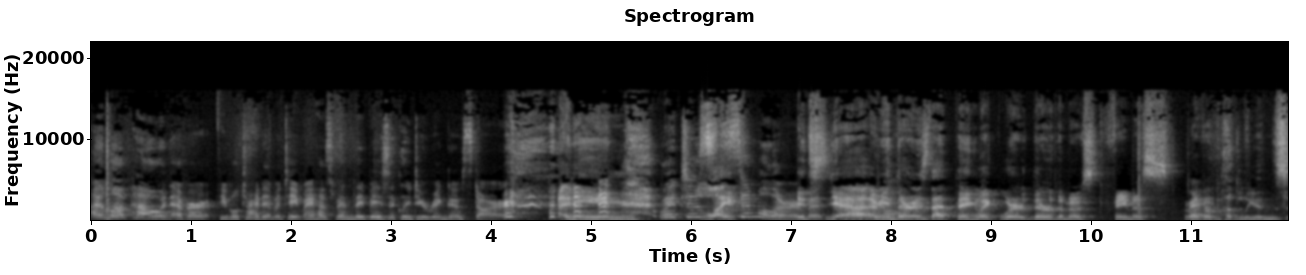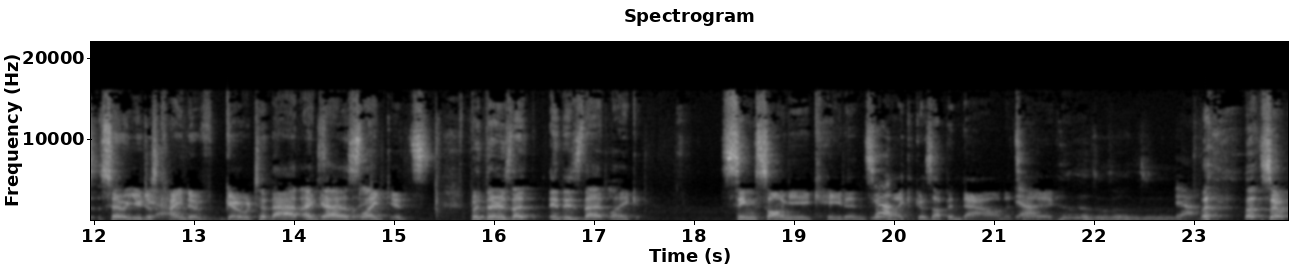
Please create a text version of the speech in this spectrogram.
I love how whenever people try to imitate my husband, they basically do Ringo Starr, I mean, which is Like, similar. It's yeah. I mean, all. there is that thing like where they're the most famous Right. Liverpudlians, so you just Yeah. kind of go to that. I guess like it's, but there's that. It is that like sing-songy cadence Yeah. of like it goes up and down. It's Yeah. like Yeah. so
